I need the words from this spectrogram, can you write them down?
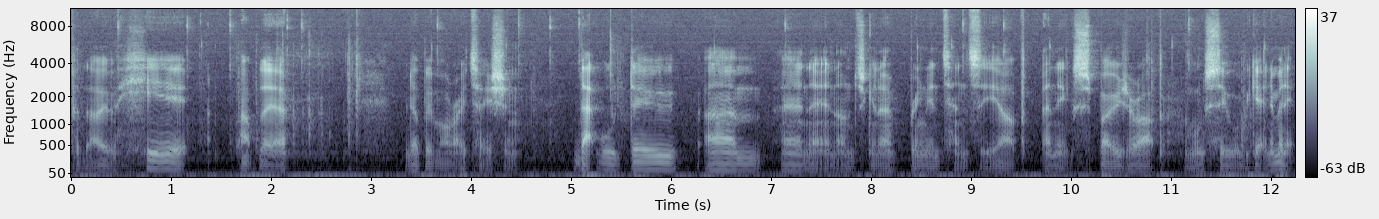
Put that over here up there. A little bit more rotation. That will do um, and then I'm just going to bring the intensity up and the exposure up and we'll see what we get in a minute.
